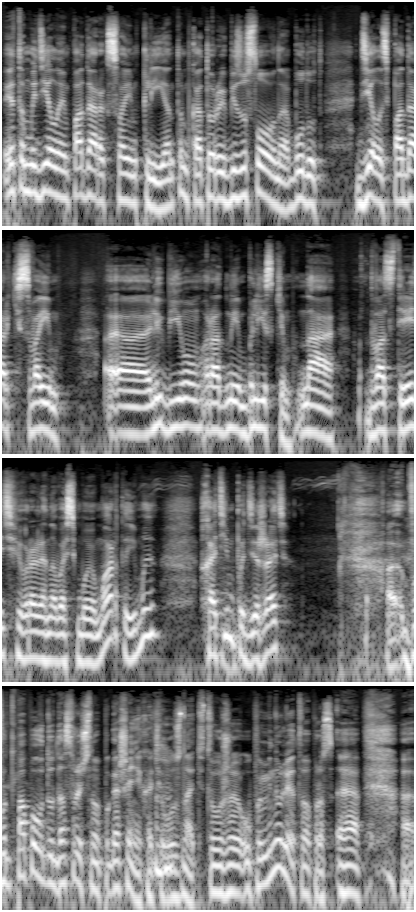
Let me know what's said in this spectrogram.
Это мы делаем подарок своим клиентам, которые, безусловно, будут делать подарки своим Э, любимым, родным, близким на 23 февраля, на 8 марта, и мы хотим поддержать вот по поводу досрочного погашения хотел mm-hmm. узнать. Вы уже упомянули этот вопрос. Э, э,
